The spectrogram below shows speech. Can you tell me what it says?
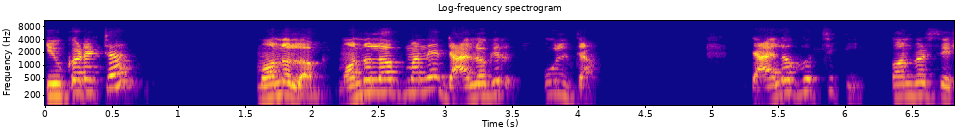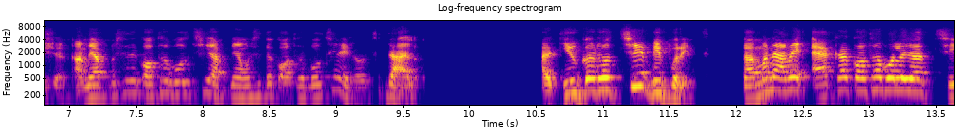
cue card একটা মনোলগ মনোলগ মানে ডায়লগের উল্টা। ডায়লগ হচ্ছে কি? কনভারসেশন আমি আপনার সাথে কথা বলছি, আপনি আমার সাথে কথা বলছেন, এটা হচ্ছে ডায়লগ আর কিউ কার্ড হচ্ছে বিপরীত। তার মানে আমি একা কথা বলে যাচ্ছি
